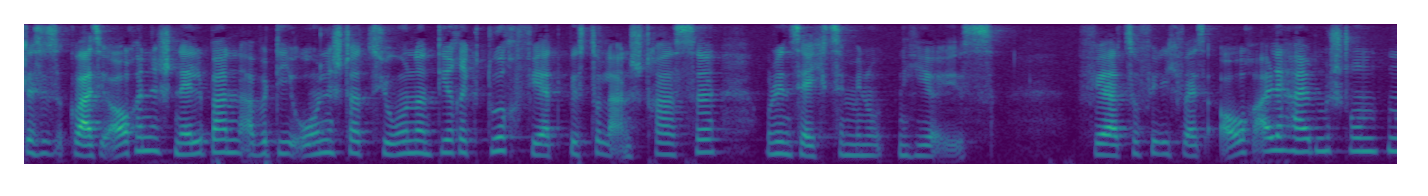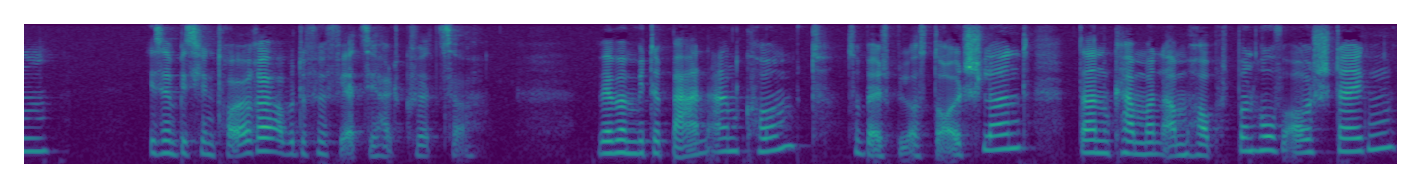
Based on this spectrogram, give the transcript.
Das ist quasi auch eine Schnellbahn, aber die ohne Stationen direkt durchfährt bis zur Landstraße und in 16 Minuten hier ist. Fährt, soviel ich weiß, auch alle halben Stunden. Ist ein bisschen teurer, aber dafür fährt sie halt kürzer. Wenn man mit der Bahn ankommt, zum Beispiel aus Deutschland, dann kann man am Hauptbahnhof aussteigen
